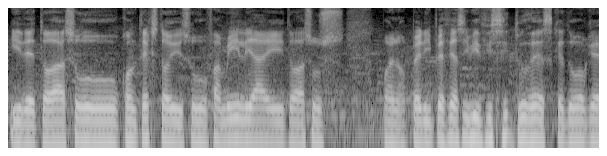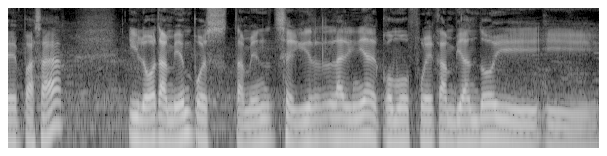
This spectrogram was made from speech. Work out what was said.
y de todo su contexto y su familia y todas sus bueno peripecias y vicisitudes que tuvo que pasar. Y luego también pues también seguir la línea de cómo fue cambiando y,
